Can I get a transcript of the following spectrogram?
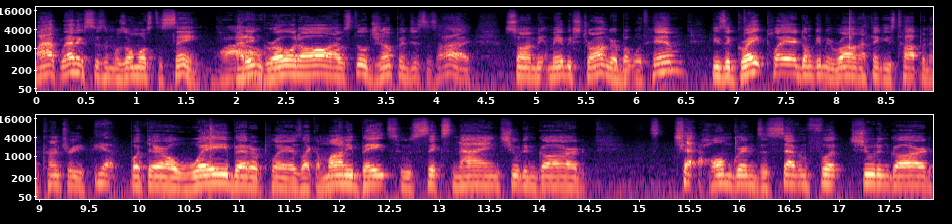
my athleticism was almost the same. Wow. I didn't grow at all. I was still jumping just as high. So I mean, maybe stronger, but with him, he's a great player. Don't get me wrong. I think he's top in the country. Yep. But there are way better players like Emoni Bates, who's 6'9", shooting guard. Chet Holmgren's a seven foot shooting guard,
